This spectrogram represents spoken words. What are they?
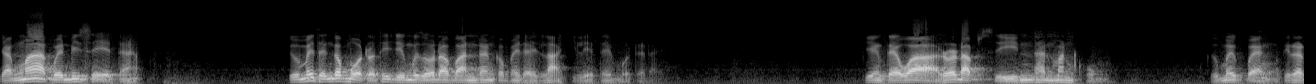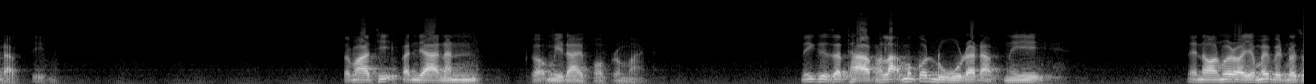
อย่างมากเป็นพิเศษนะคือไม่ถึงกับหมดหรอกที่จริงพระโสดาบันท่านก็ไม่ได้ละกิเลสได้หมดอะไร เพียงแต่ว่าระดับศีลท่านมั่นคง คือไม่แบ่งที่ระดับศีล สมาธิปัญญานั้นก็มีได้พอประมาณ นี่คือศรัทธาพละมันก็ดูระดับนี้แน่นอนเมื่อเรายังไม่เป็นประโส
